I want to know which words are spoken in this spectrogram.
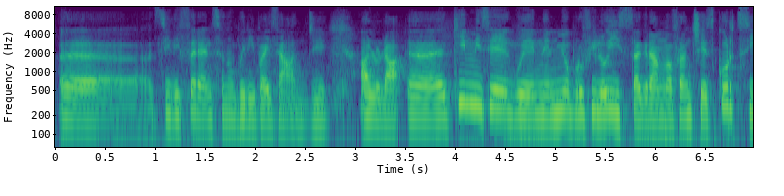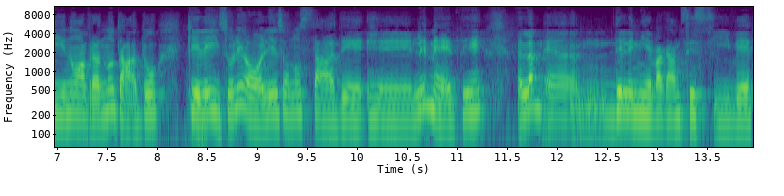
eh, si differenziano per i paesaggi. Allora, eh, chi mi segue nel mio profilo Instagram Francesco Orsino avrà notato che le isole Eolie sono state le mete la, delle mie vacanze estive.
